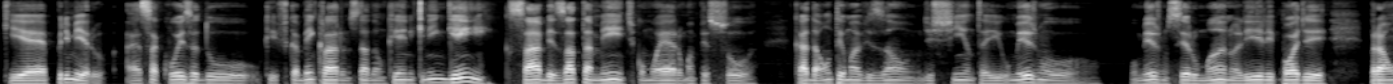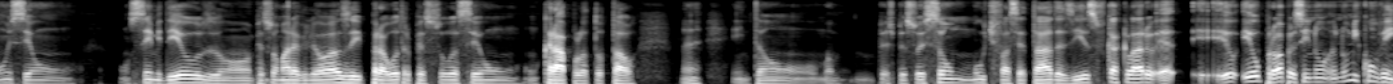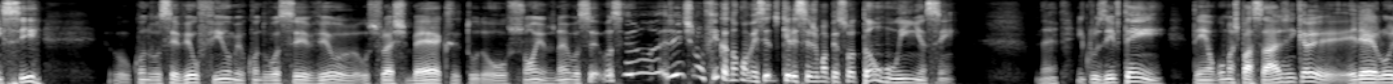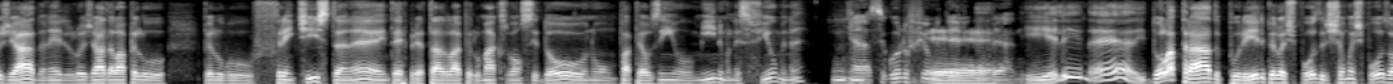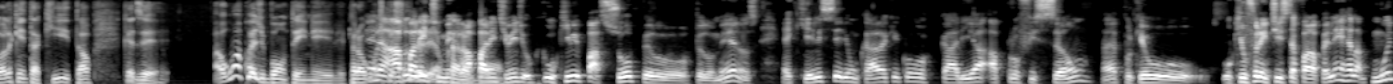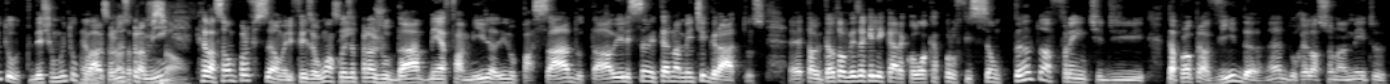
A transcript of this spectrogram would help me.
Que é primeiro essa coisa do que fica bem claro no Cidadão Kane que ninguém sabe exatamente como era uma pessoa cada um tem uma visão distinta e o mesmo o mesmo ser humano ali ele pode para um ser um, um semideus uma pessoa maravilhosa e para outra pessoa ser um, um crápula total né? Então, uma, as pessoas são multifacetadas e isso fica claro. É, eu, eu próprio assim, não, eu não me convenci quando você vê o filme, quando você vê os flashbacks e tudo, ou os sonhos, né? Você, você, a gente não fica tão convencido que ele seja uma pessoa tão ruim assim. Né? Inclusive tem, tem algumas passagens que ele é elogiado, né? ele é elogiado lá pelo, pelo frentista, né? interpretado lá pelo Max von Sydow num papelzinho mínimo nesse filme, né? Uhum. É, o segundo filme é, dele. E ele é idolatrado por ele, pela esposa, ele chama a esposa, olha quem está aqui e tal. Quer dizer, alguma coisa de bom tem nele. Para algumas é, pessoas aparentemente, é um aparentemente o, o, que me passou pelo, pelo menos é que ele seria um cara que colocaria a profissão, né? Porque o, o que o frentista fala para ele é muito deixa muito claro, pelo menos para mim, em relação à profissão. Ele fez alguma Sim. coisa para ajudar minha família ali no passado, tal, e eles são eternamente gratos. É, tal, então talvez aquele cara coloque a profissão tanto na frente de, da própria vida, né? Do relacionamento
